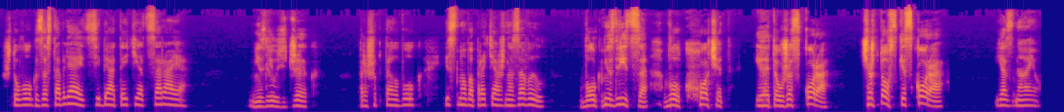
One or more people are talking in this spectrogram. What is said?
что волк заставляет себя отойти от сарая. «Не злюсь, Джек», — прошептал волк и снова протяжно завыл. «Волк не злится, волк хочет, и это уже скоро, чертовски скоро!» «Я знаю»,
